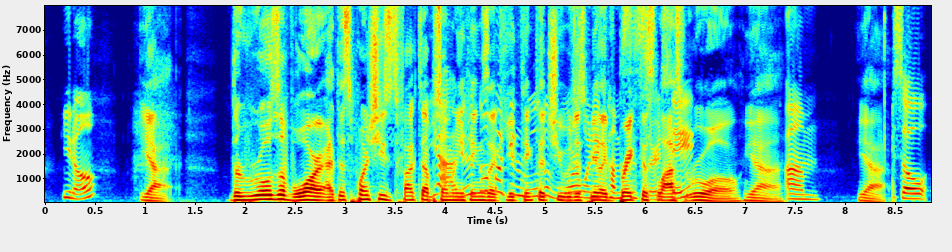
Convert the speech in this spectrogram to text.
you know? yeah. The rules of war at this point, she's fucked up so many things. no like you'd think that she would just be like, break this last rule. Yeah, Um yeah. so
